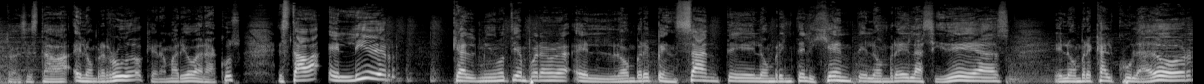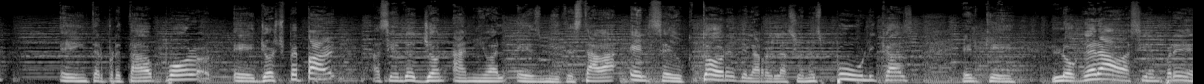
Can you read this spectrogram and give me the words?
Entonces estaba el hombre rudo, que era Mario Baracus, estaba el líder que al mismo tiempo era el hombre pensante, el hombre inteligente, el hombre de las ideas, el hombre calculador, e interpretado por eh, George Peppard, haciendo John Aníbal Smith. Estaba el seductor, de las relaciones públicas, el que lograba siempre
